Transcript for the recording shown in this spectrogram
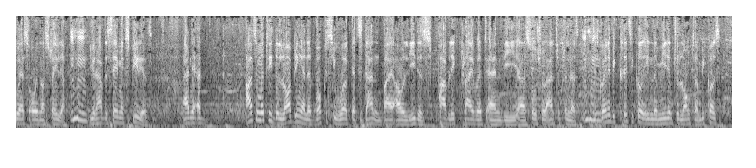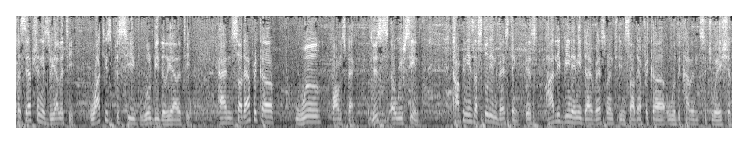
U.S. or in Australia. Mm-hmm. You'd have the same experience. And uh, ultimately, the lobbying and advocacy work that's done by our leaders, public, private, and the uh, social entrepreneurs, mm-hmm. is going to be critical in the medium to long term because perception is reality. What is perceived will be the reality. And South Africa will bounce back. Mm-hmm. This uh, we've seen companies are still investing. There's hardly been any divestment in South Africa with the current situation.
